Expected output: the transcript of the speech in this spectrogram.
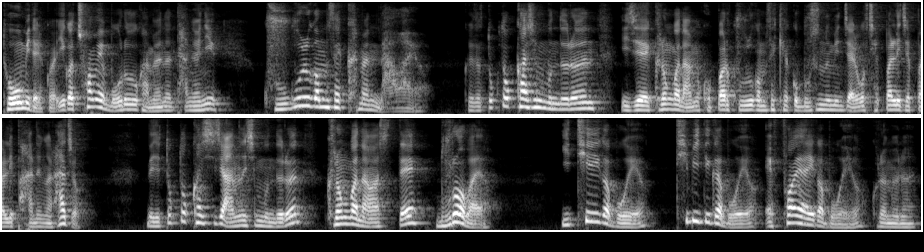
도움이 될 거예요. 이거 처음에 모르고 가면은 당연히 구글 검색하면 나와요. 그래서 똑똑하신 분들은 이제 그런 거 나오면 곧바로 구글 검색했고 무슨 의미인지 알고 재빨리 재빨리 반응을 하죠. 근데 이제 똑똑하시지 않으신 분들은 그런 거 나왔을 때 물어봐요. ETA가 뭐예요? TBD가 뭐예요? FII가 뭐예요? 그러면은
